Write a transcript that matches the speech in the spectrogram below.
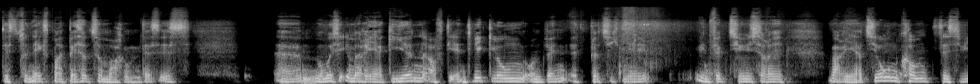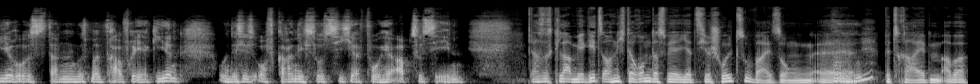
das zunächst mal besser zu machen. Das ist, äh, man muss ja immer reagieren auf die Entwicklung und wenn plötzlich eine infektiösere Variation kommt des Virus, dann muss man darauf reagieren und es ist oft gar nicht so sicher vorher abzusehen. Das ist klar. Mir geht es auch nicht darum, dass wir jetzt hier Schuldzuweisungen äh, mhm. betreiben, aber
